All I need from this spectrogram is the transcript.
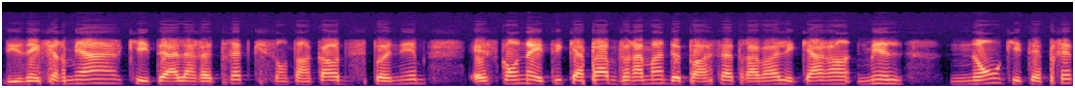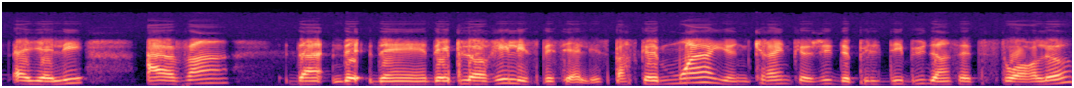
des infirmières qui étaient à la retraite, qui sont encore disponibles. Est-ce qu'on a été capable vraiment de passer à travers les 40 000 noms qui étaient prêts à y aller avant d'implorer les spécialistes? Parce que moi, il y a une crainte que j'ai depuis le début dans cette histoire-là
